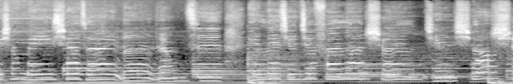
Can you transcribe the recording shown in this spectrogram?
悲伤被下载了两次，眼泪渐渐泛滥，瞬间消失。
